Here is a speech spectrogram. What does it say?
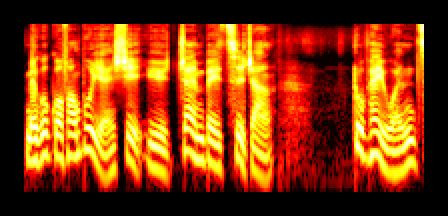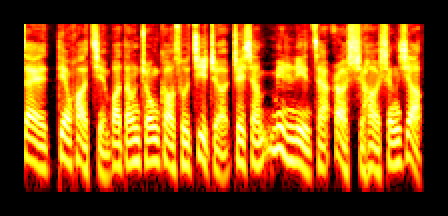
美国国防部人士与战备次长。杜佩文在电话简报当中告诉记者，这项命令在二十号生效。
